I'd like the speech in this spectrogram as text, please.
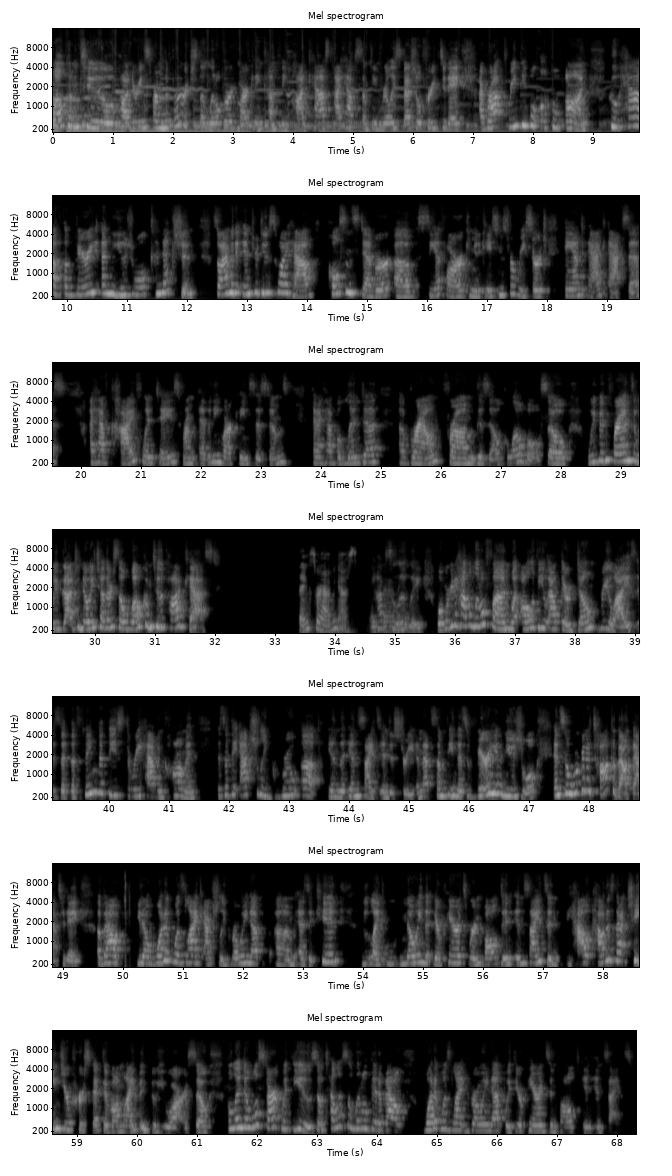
welcome to Ponderings from the Perch, the Little Bird Marketing Company podcast. I have something really special for you today. I brought three people on who have a very unusual connection. So I'm going to introduce who I have. Colson Steber of CFR Communications for Research and Ag Access. I have Kai Fuentes from Ebony Marketing Systems, and I have Belinda uh, Brown from Gazelle Global. So we've been friends and we've got to know each other. So welcome to the podcast. Thanks for having us. Absolutely. Well, we're going to have a little fun. What all of you out there don't realize is that the thing that these three have in common is that they actually grew up in the insights industry. And that's something that's very unusual. And so we're going to talk about that today about, you know, what it was like actually growing up um, as a kid like knowing that their parents were involved in insights and how how does that change your perspective on life and who you are so belinda we'll start with you so tell us a little bit about what it was like growing up with your parents involved in insights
